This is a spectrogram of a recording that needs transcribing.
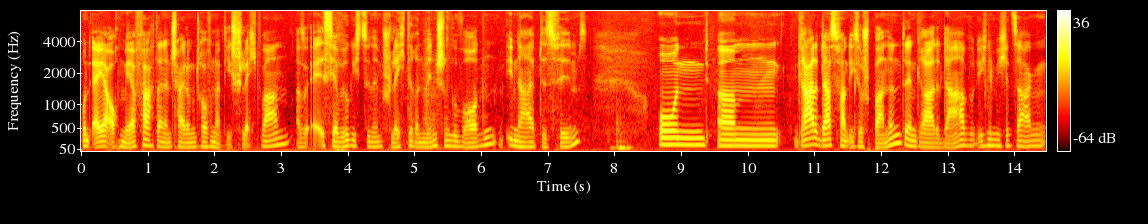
und er ja auch mehrfach dann Entscheidungen getroffen hat, die schlecht waren. Also er ist ja wirklich zu einem schlechteren Menschen geworden innerhalb des Films. Und ähm, gerade das fand ich so spannend, denn gerade da würde ich nämlich jetzt sagen,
